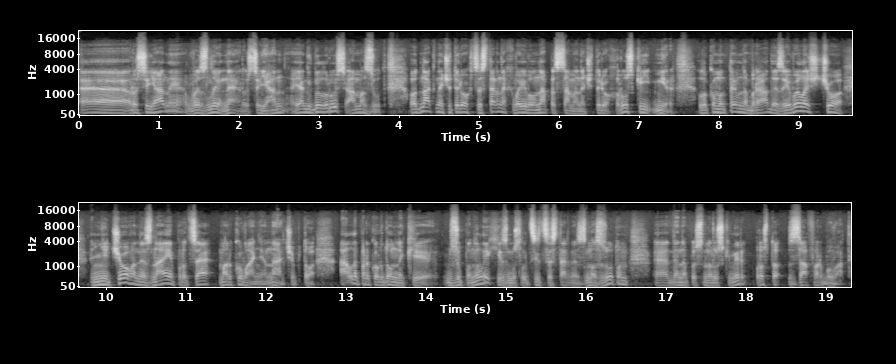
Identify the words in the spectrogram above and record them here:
е, росіяни везли не росіян, як в Білорусь, а мазут. Однак на чотирьох цистернах виявили напис саме на чотирьох руський мір. Локомотивна бригада заявила, що нічого не знає про це маркування, начебто. Але прикордонники зупинили їх і змусили ці цистерни з мазутом, е, де написано руський мір, просто зафарбувати.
